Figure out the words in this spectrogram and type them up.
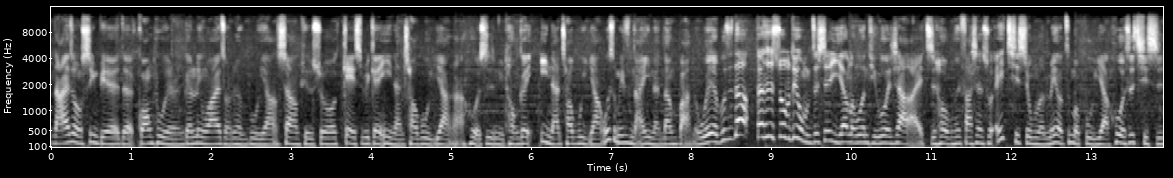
哪一种性别的光谱的人跟另外一种人不一样？像比如说 gay 是不是跟异男超不一样啊？或者是女同跟异男超不一样？为什么一直拿异男当靶呢？我也不知道。但是说不定我们这些一样的问题问下来之后，我们会发现说，哎，其实我们没有这么不一样，或者是其实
